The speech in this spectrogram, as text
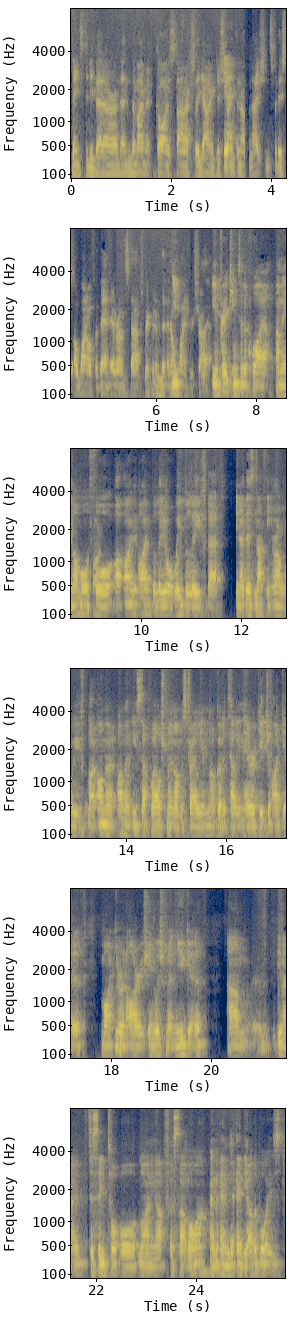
needs to be better, and then the moment guys start actually going to Yeah. strengthen other nations for this a one-off event, everyone starts ripping them that they're not You- playing for Australia. You're preaching to the choir. I mean, I'm all for. I, I, I believe, or we believe that you know, there's nothing wrong with. Like, I'm a I'm a New South Welshman. I'm Australian. I've got Italian heritage. I get it. Mike, you're an Irish Englishman. You get it. Um, you know, to see To'o lining up for Samoa and, and, and the other boys,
